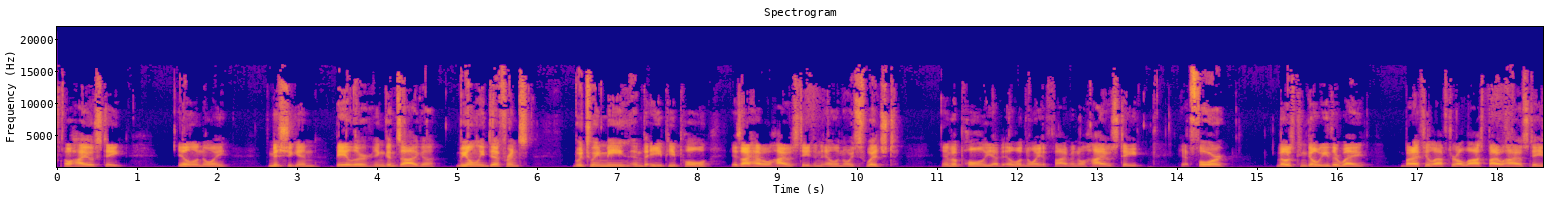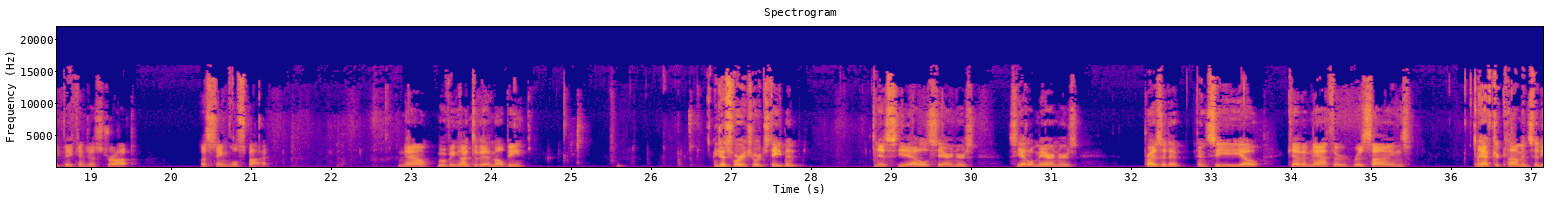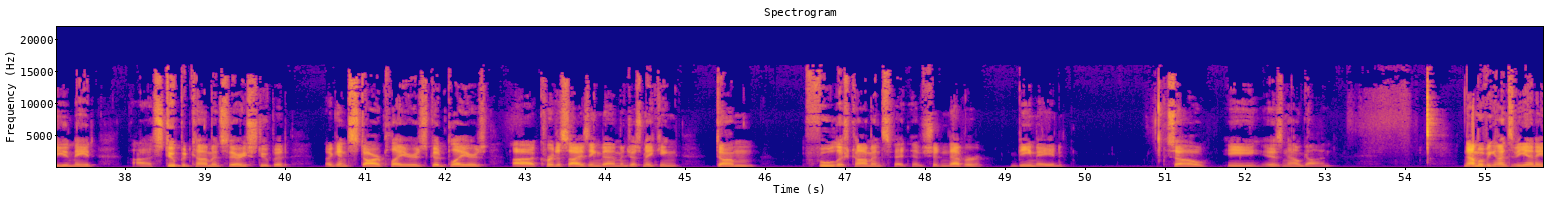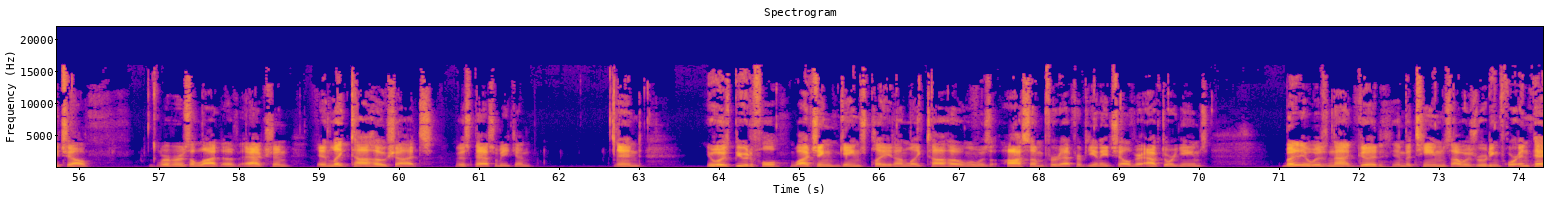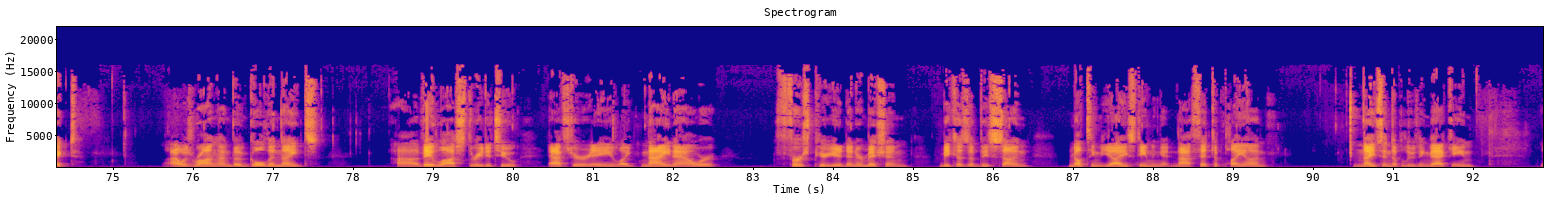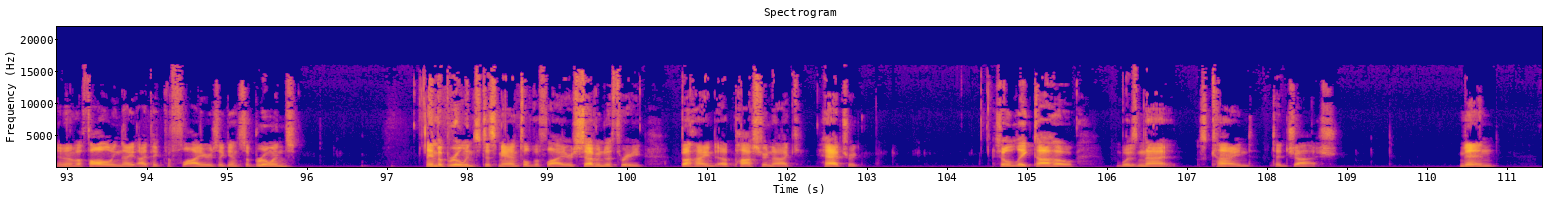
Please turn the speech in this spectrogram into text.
Ohio State, Illinois, Michigan, Baylor, and Gonzaga. The only difference between me and the AP poll is I have Ohio State and Illinois switched. In the poll, you have Illinois at 5 and Ohio State at 4. Those can go either way, but I feel after a loss by Ohio State, they can just drop a single spot. Now, moving on to the MLB. Just for a short statement, is Seattle Mariners, Seattle Mariners President and CEO Kevin Mather resigns after comments that he made, uh, stupid comments, very stupid, against star players, good players, uh, criticizing them and just making dumb, foolish comments that should never be made. So he is now gone. Now moving on to the NHL, where there's a lot of action in Lake Tahoe shots this past weekend. And it was beautiful watching games played on Lake Tahoe. It was awesome for that for the NHL, their outdoor games. But it was not good in the teams I was rooting for and picked. I was wrong on the Golden Knights. Uh, they lost three to two after a like nine hour first period intermission because of the sun melting the ice, deeming it not fit to play on. Knights end up losing that game. And then the following night, I picked the Flyers against the Bruins, and the Bruins dismantled the Flyers seven to three behind a Pastrnak hat trick. So Lake Tahoe was not kind to Josh. Then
